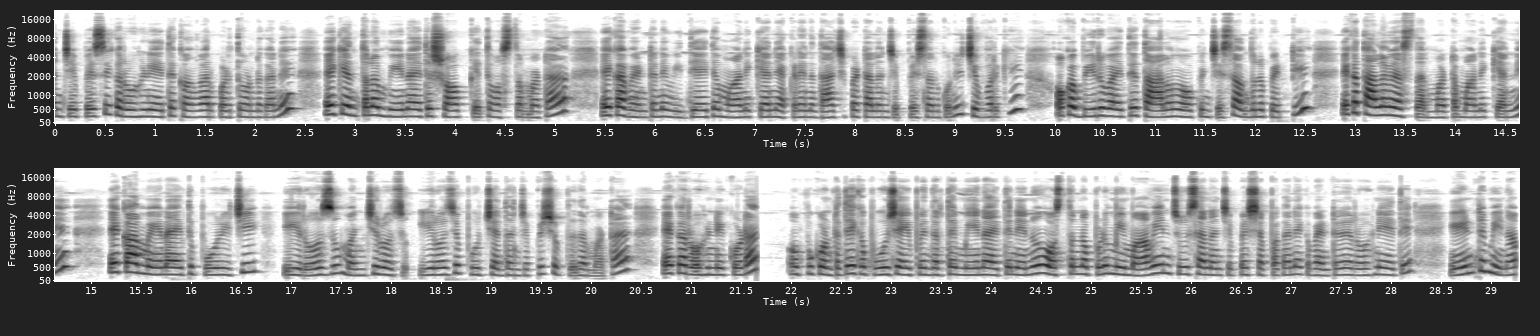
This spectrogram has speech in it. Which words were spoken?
అని చెప్పేసి ఇక రోహిణి అయితే కంగారు పడుతూ ఉండగానే ఇక ఇంతలో మీనా అయితే షాప్కి అయితే వస్తానమాట ఇక వెంటనే విద్య అయితే మాణిక్యాన్ని ఎక్కడైనా దాచిపెట్టాలని చెప్పేసి అనుకుని చివరికి ఒక బీరువా అయితే తాళం ఓపెన్ చేసి అందులో పెట్టి ఇక తాళం వేస్తారనమాట మాణిక్యాన్ని. ఇక మీనా అయితే పూరించి ఈరోజు మంచి రోజు. ఈరోజే పూజ చేద్దామని చెప్పి చెప్తుంది అనమాట ఇక రోహిణి కూడా ఒప్పుకుంటుంది. ఇక పూజ అయిపోయిన తర్వాత మీనా అయితే నేను వస్తున్నప్పుడు మీ మావయ్యని చూశానని చెప్పేసి చెప్పగానే ఇక వెంటనే రోహిణి అయితే ఏంటి మీనా?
